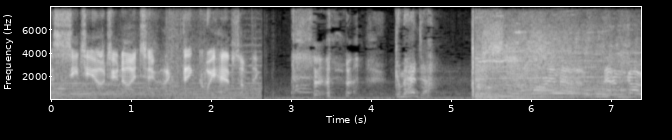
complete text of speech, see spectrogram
this is CTO 292. I think we have something. Commander! Let him go!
